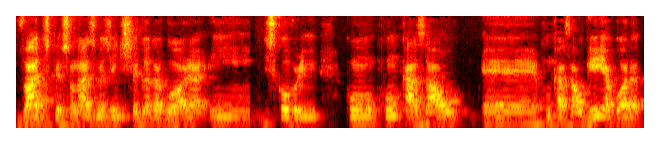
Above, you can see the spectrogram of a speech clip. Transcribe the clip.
vários personagens, mas a gente chegando agora em Discovery com, com um casal é, com um casal gay, agora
